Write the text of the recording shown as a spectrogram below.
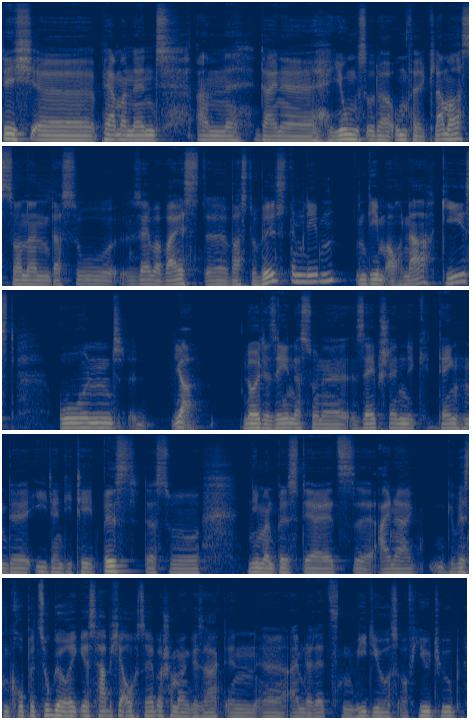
dich äh, permanent an deine Jungs oder Umfeld klammerst, sondern dass du selber weißt, äh, was du willst im Leben, in dem auch nachgehst. Und äh, ja, Leute sehen, dass du eine selbstständig denkende Identität bist, dass du niemand bist, der jetzt äh, einer gewissen Gruppe zugehörig ist, habe ich ja auch selber schon mal gesagt in äh, einem der letzten Videos auf YouTube,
